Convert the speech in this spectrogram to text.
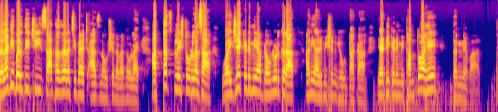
तलाठी भरतीची सात हजाराची बॅच आज नऊशे नव्याण्णवला आहे. आत्ताच प्ले स्टोअरला जा. वायजे अकॅडमी ॲप डाउनलोड करा आणि ॲडमिशन घेऊन टाका. या ठिकाणी मी थांबतो आहे. धन्यवाद.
